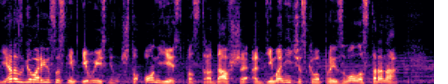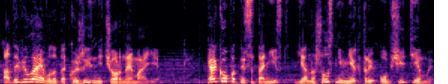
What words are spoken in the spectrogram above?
Я разговорился с ним и выяснил, что он есть пострадавшая от демонического произвола сторона, а довела его до такой жизни черная магия. Как опытный сатанист, я нашел с ним некоторые общие темы,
